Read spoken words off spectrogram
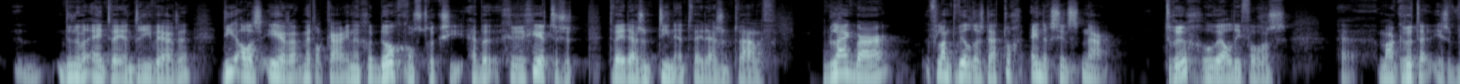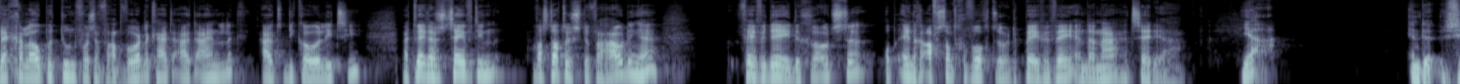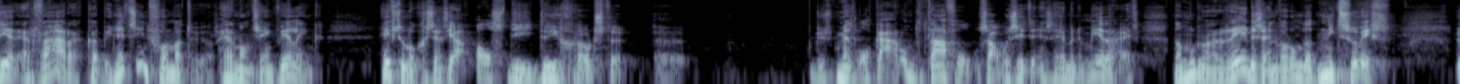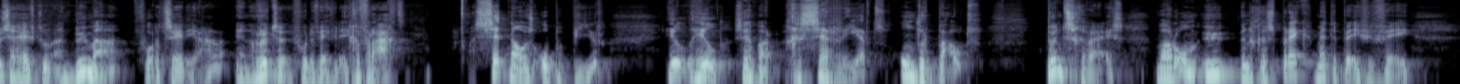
de nummer 1, 2 en 3 werden, die alles eerder met elkaar in een gedoogconstructie hebben geregeerd tussen 2010 en 2012. Blijkbaar verlangt Wilders daar toch enigszins naar terug, hoewel die volgens Uh, Mark Rutte is weggelopen toen voor zijn verantwoordelijkheid uiteindelijk uit die coalitie. Maar 2017 was dat dus de verhouding. Hè? VVD de grootste, op enige afstand gevolgd door de PVV en daarna het CDA. Ja. En de zeer ervaren kabinetsinformateur Herman Schenk Willink heeft toen ook gezegd: ja, als die drie grootste uh, dus met elkaar om de tafel zouden zitten en ze hebben een meerderheid, dan moet er een reden zijn waarom dat niet zo is. Dus hij heeft toen aan Buma voor het CDA en Rutte voor de VVD gevraagd: zet nou eens op papier, heel, heel zeg maar geserreerd, onderbouwd, puntsgewijs, waarom u een gesprek met de PVV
